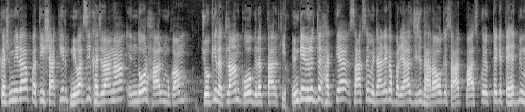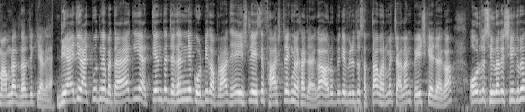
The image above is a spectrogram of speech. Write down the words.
कश्मीरा पति शाकिर, निवासी खजराना, इंदौर हाल मुकाम चौकी रतलाम को गिरफ़्तार किया। इनके विरुद्ध हत्या, साक्ष्य मिटाने का प्रयास जिसे धाराओं के साथ पास्को एक्ट के तहत भी मामला दर्ज किया गया। डीआईजी राजपूत ने बताया कि यह अत्यंत जघन्य कोटि का अपराध है, इसलिए इसे फास्ट ट्रैक में रखा जाएगा। आरोपी के विरुद्ध सप्ताह भर में चालान पेश किया जाएगा और उसे शीघ्र शीघ्र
